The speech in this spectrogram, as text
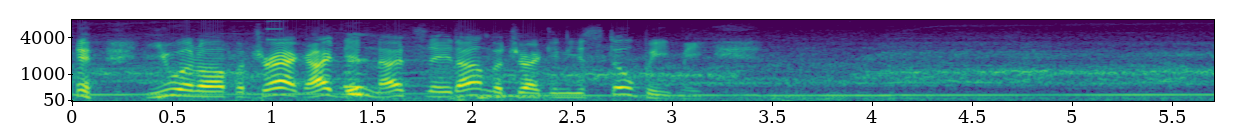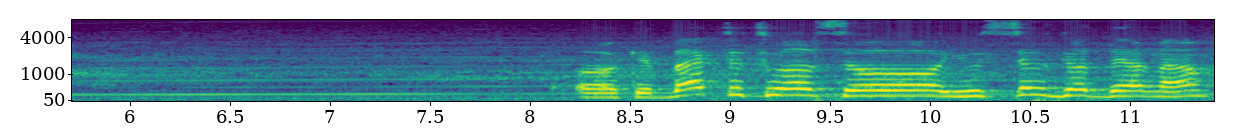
you went off the track. I didn't. I stayed on the track, and you still beat me. Okay, back to 12, so you still good there now.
